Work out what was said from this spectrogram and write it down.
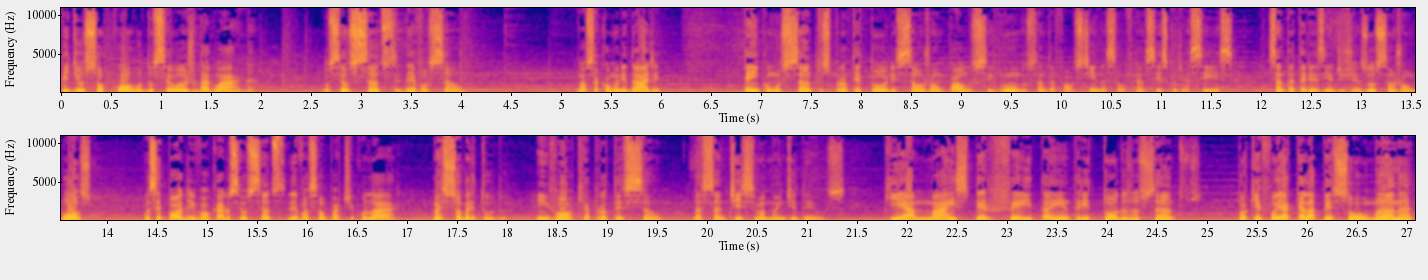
pediu socorro do seu anjo da guarda, dos seus santos de devoção. Nossa comunidade tem como santos protetores São João Paulo II, Santa Faustina, São Francisco de Assis, Santa Teresinha de Jesus, São João Bosco. Você pode invocar os seus santos de devoção particular, mas, sobretudo, invoque a proteção da Santíssima Mãe de Deus, que é a mais perfeita entre todos os santos, porque foi aquela pessoa humana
